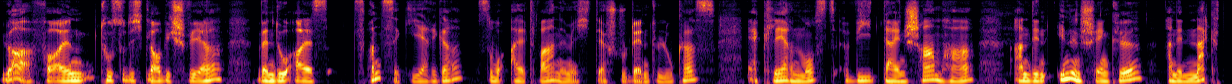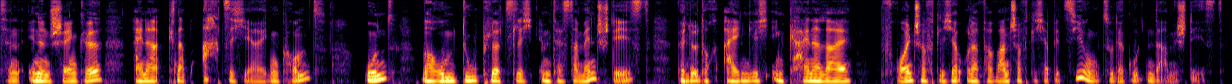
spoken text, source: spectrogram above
Ja, vor allem tust du dich, glaube ich, schwer, wenn du als 20-Jähriger, so alt war nämlich der Student Lukas, erklären musst, wie dein Schamhaar an den Innenschenkel, an den nackten Innenschenkel einer knapp 80-Jährigen kommt und warum du plötzlich im Testament stehst, wenn du doch eigentlich in keinerlei freundschaftlicher oder verwandtschaftlicher Beziehung zu der guten Dame stehst.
